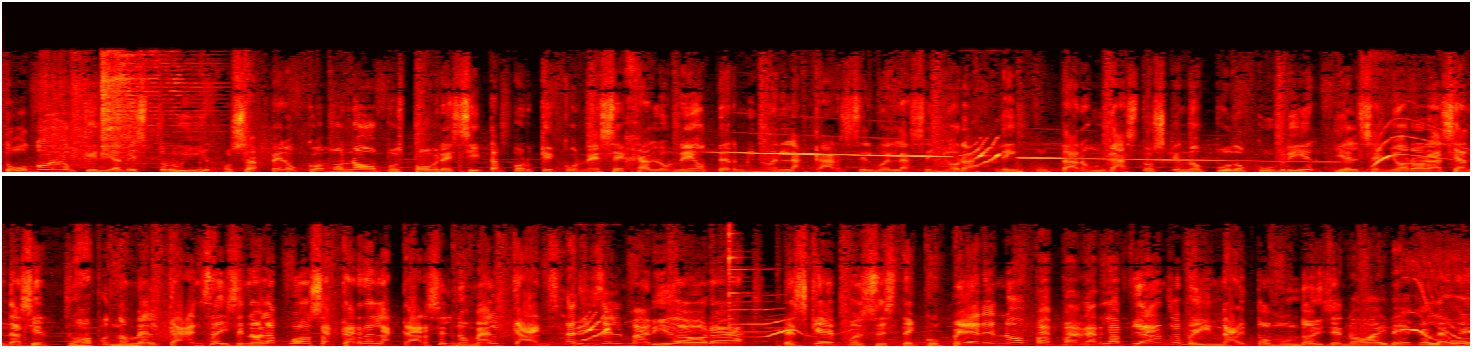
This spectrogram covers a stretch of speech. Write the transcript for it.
todo lo quería destruir. O sea, pero ¿cómo no? Pues pobrecita, porque con ese jaloneo terminó en la cárcel, güey. La señora le imputaron gastos que no pudo cubrir y el señor ahora se anda haciendo. No, pues no me alcanza. Dice, no la puedo sacar de la cárcel, no me alcanza. Dice el marido ahora. Es que, pues, este, coopere, ¿no? Para pagar la fianza. Pues, y todo el mundo dice, no, ay, déjala, güey.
